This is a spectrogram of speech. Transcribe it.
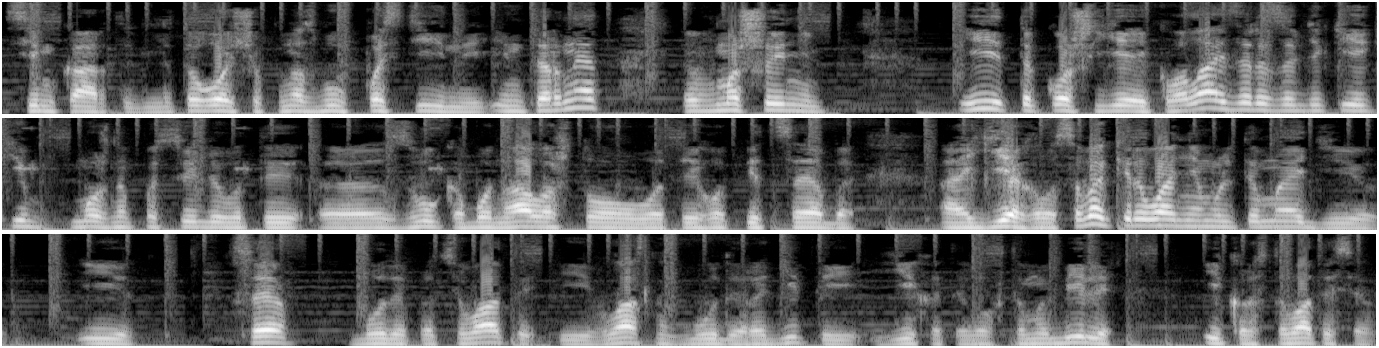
сім-карти, для того, щоб у нас був постійний інтернет в машині. І також є еквалайзери, завдяки яким можна посилювати е, звук або налаштовувати його під себе. Е, є голосове керування мультимедією, і все буде працювати, і власник буде радіти їхати в автомобілі і користуватися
